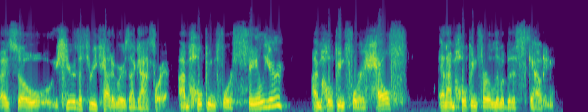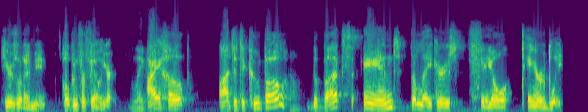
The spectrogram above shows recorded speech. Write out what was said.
and so here are the three categories I got for it. I'm hoping for failure, I'm hoping for health, and I'm hoping for a little bit of scouting. Here's what I mean: hoping for failure. Like I hope Antetokounmpo, oh. the Bucks, and the Lakers fail terribly.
